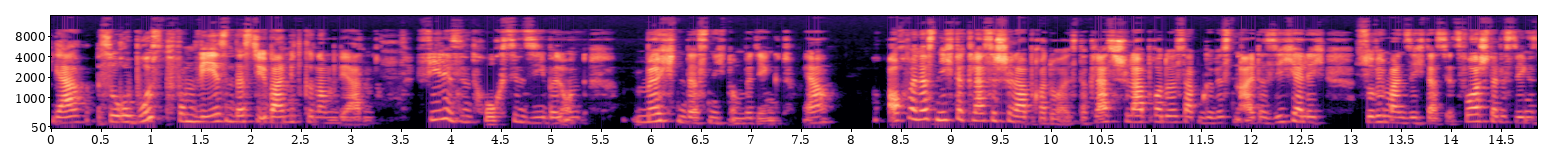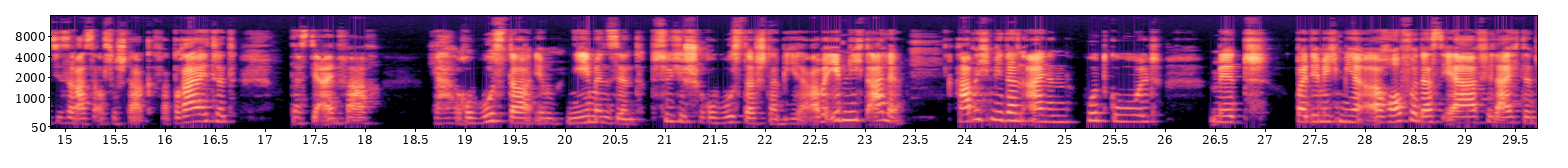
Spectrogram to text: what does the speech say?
ja, so robust vom Wesen, dass die überall mitgenommen werden. Viele sind hochsensibel und möchten das nicht unbedingt, ja. Auch wenn das nicht der klassische Labrador ist. Der klassische Labrador ist ab einem gewissen Alter sicherlich so, wie man sich das jetzt vorstellt. Deswegen ist diese Rasse auch so stark verbreitet, dass die einfach ja, robuster im Nehmen sind, psychisch robuster, stabiler. Aber eben nicht alle. Habe ich mir dann einen Hund geholt, mit, bei dem ich mir erhoffe, dass er vielleicht den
